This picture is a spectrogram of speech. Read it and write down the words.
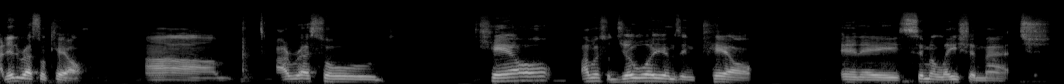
I did wrestle Cael. Um, I wrestled Cael. I wrestled Joe Williams and Cael in a simulation match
